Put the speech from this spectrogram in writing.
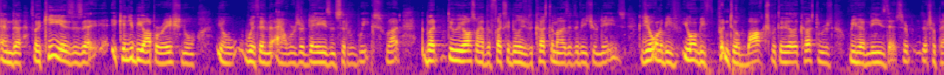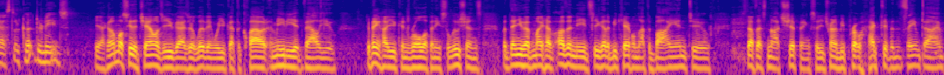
And uh, so the key is, is that can you be operational, you know, within hours or days instead of weeks, right? But do we also have the flexibility to customize it to meet your needs? Because you don't want to be you want to be put into a box with the other customers when you have needs that, sur that surpass their their needs. Yeah, I can almost see the challenge that you guys are living, where you've got the cloud immediate value, depending how you can roll up any solutions. But then you have might have other needs, so you got to be careful not to buy into stuff that's not shipping. So you're trying to be proactive at the same time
